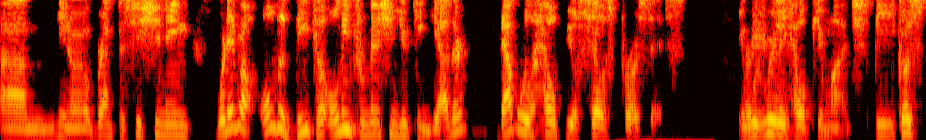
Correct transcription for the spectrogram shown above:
um, you know brand positioning whatever all the detail all the information you can gather that will help your sales process. It For will sure. really help you much because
